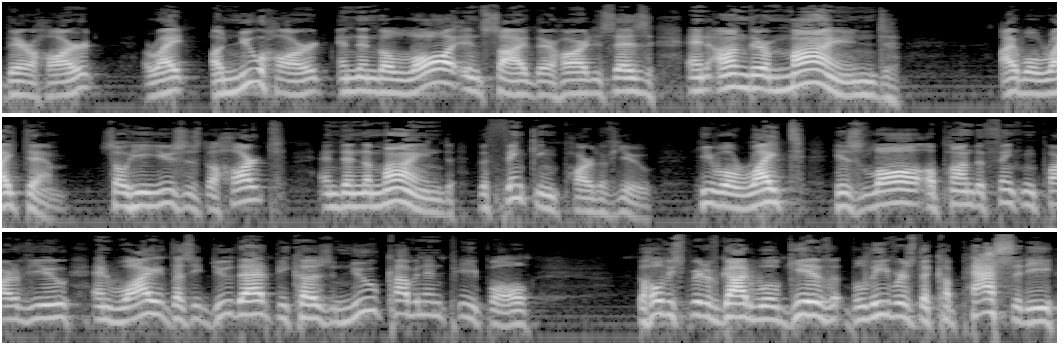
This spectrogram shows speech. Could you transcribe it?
their heart. All right, a new heart, and then the law inside their heart. It says, and on their mind I will write them. So he uses the heart and then the mind, the thinking part of you. He will write his law upon the thinking part of you. And why does he do that? Because new covenant people, the Holy Spirit of God will give believers the capacity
